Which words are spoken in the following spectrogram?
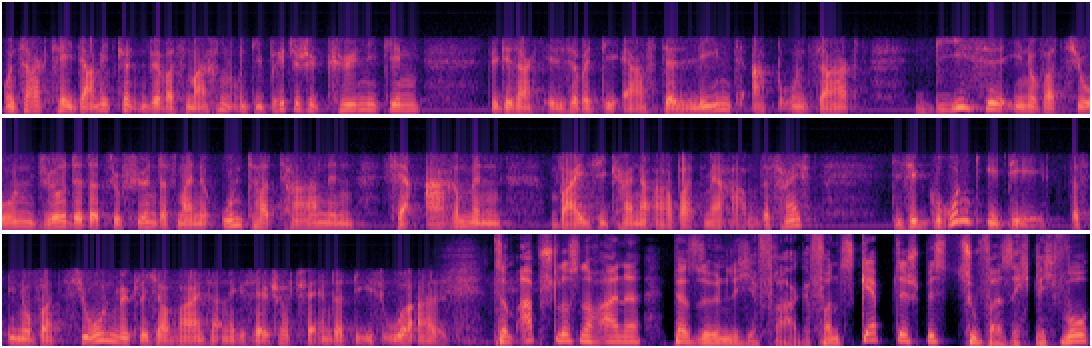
und sagt, hey, damit könnten wir was machen. Und die britische Königin, wie gesagt, Elisabeth I., lehnt ab und sagt, diese Innovation würde dazu führen, dass meine Untertanen verarmen, weil sie keine Arbeit mehr haben. Das heißt, diese Grundidee, dass Innovation möglicherweise eine Gesellschaft verändert, die ist uralt. Zum Abschluss noch eine persönliche Frage. Von skeptisch bis zuversichtlich. Wo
